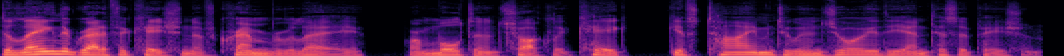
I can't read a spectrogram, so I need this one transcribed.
delaying the gratification of creme brulee or molten chocolate cake gives time to enjoy the anticipation.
